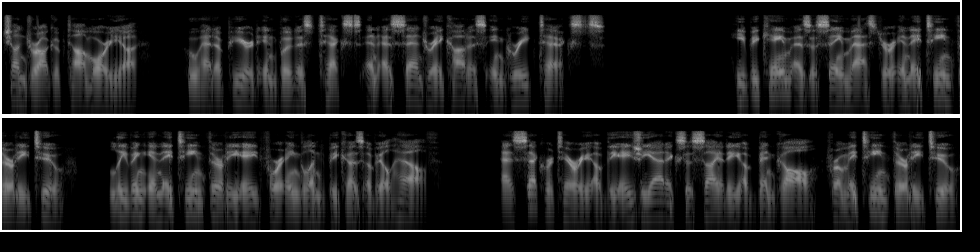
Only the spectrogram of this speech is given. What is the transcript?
Chandragupta Maurya, who had appeared in Buddhist texts and as Sandrokottos in Greek texts. He became as a Say master in 1832, leaving in 1838 for England because of ill health. As secretary of the Asiatic Society of Bengal from 1832,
